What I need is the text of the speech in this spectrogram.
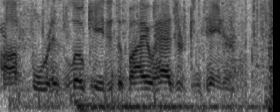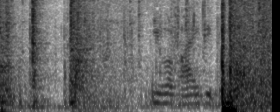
OPFOR has located the biohazard container. You are deployed. possession.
